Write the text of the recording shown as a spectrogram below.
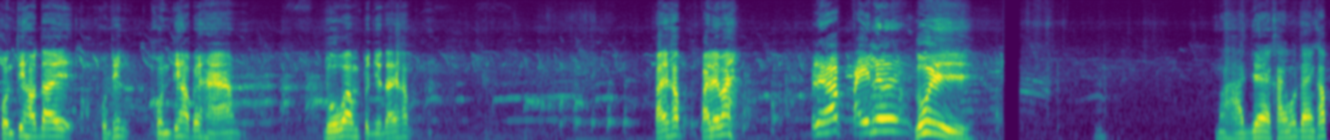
ผลที่เขาได้ผลที่ผลที่เขาไปหา ดูว่ามันเป็นยังไงครับ ไปครับ ไปเลยไหม เลยครับไปเลย ลุย มาหาแย่ไข่มดแดงครับ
